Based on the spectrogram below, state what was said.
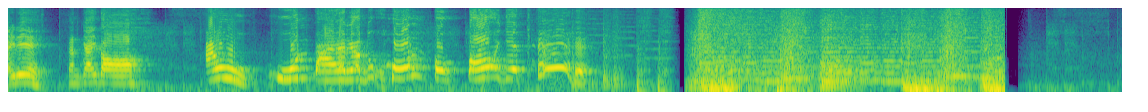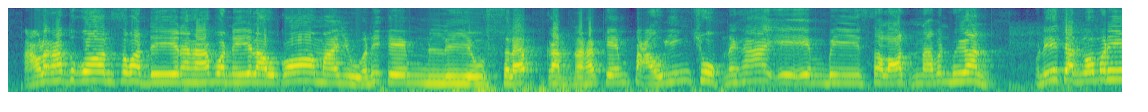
ปดิ กันไกลต่อ เอ้า คูณแปครับทุกคน ตกโต๊ะเย็ดเท่เอาละครับทุกคนสวัสดีนะครับ วันนี้เราก็มาอยู่กันที่เกม r e a l Slap กันนะครับ เกมเป่ายิงฉุบในค่าย AMB Slot นะเพื่อนๆ วันนี้จัดงบมาที่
